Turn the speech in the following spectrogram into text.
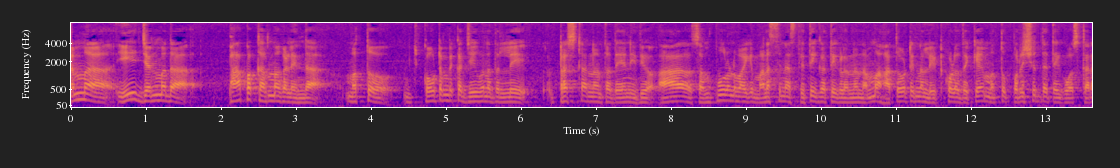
ನಮ್ಮ ಈ ಜನ್ಮದ ಪಾಪಕರ್ಮಗಳಿಂದ ಮತ್ತು ಕೌಟುಂಬಿಕ ಜೀವನದಲ್ಲಿ ಟ್ರಸ್ಟ್ ಅನ್ನೋಂಥದ್ದು ಏನಿದೆಯೋ ಆ ಸಂಪೂರ್ಣವಾಗಿ ಮನಸ್ಸಿನ ಸ್ಥಿತಿಗತಿಗಳನ್ನು ನಮ್ಮ ಹತೋಟಿನಲ್ಲಿ ಇಟ್ಕೊಳ್ಳೋದಕ್ಕೆ ಮತ್ತು ಪರಿಶುದ್ಧತೆಗೋಸ್ಕರ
